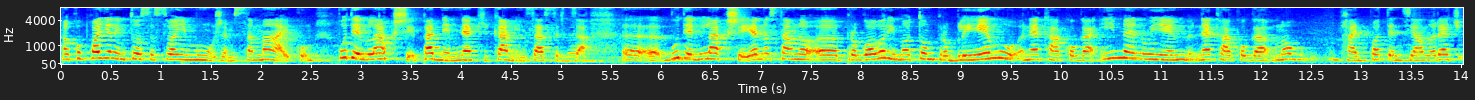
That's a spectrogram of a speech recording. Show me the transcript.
ako podijelim to sa svojim mužem, sa majkom, budem lakše, padnem neki kamin sa srca, uh, bude mi lakše, jednostavno uh, progovorim o tom problemu, nekako ga imenujem, nekako ga mogu, hajde, potencijalno reći,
